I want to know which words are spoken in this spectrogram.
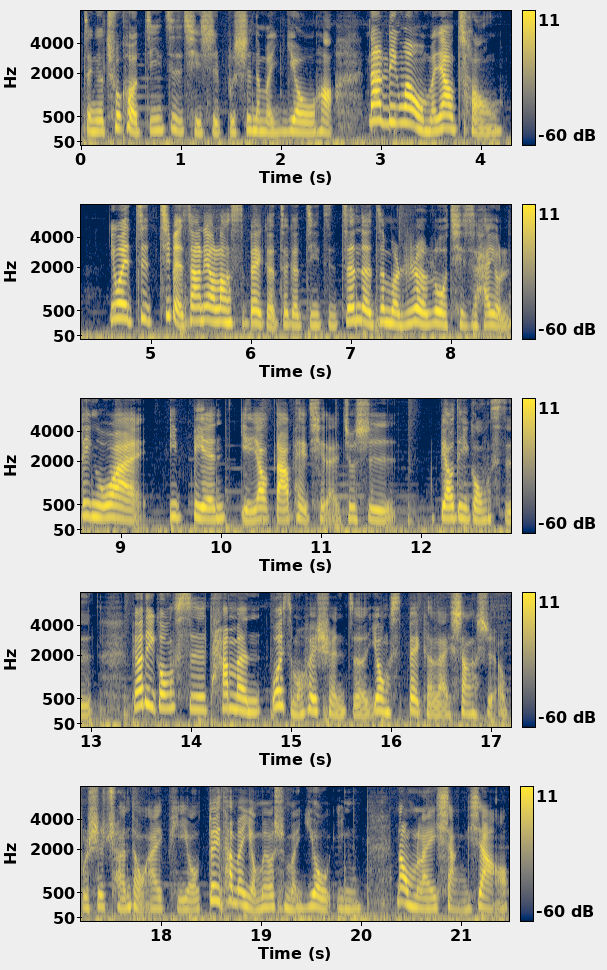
整个出口机制其实不是那么优哈。那另外我们要从，因为这基本上要让 spec 这个机制真的这么热络，其实还有另外一边也要搭配起来，就是标的公司。标的公司他们为什么会选择用 spec 来上市，而不是传统 IPO？对他们有没有什么诱因？那我们来想一下哦。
